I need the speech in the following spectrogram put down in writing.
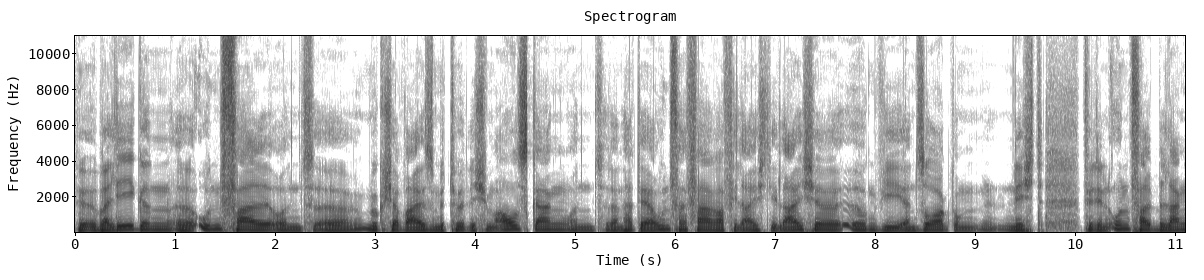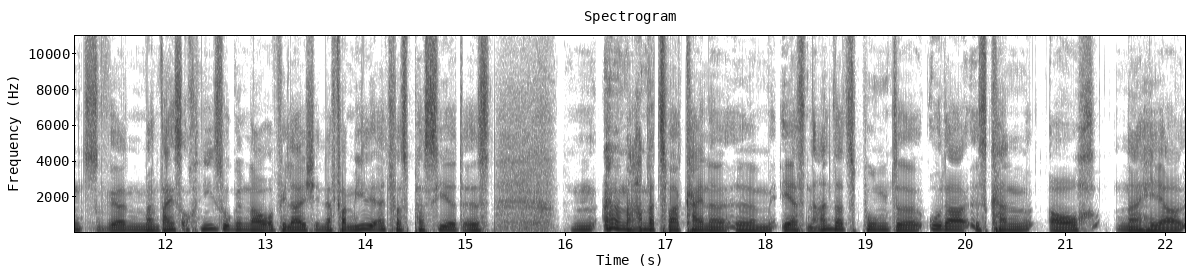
Wir überlegen äh, Unfall und äh, möglicherweise mit tödlichem Ausgang und dann hat der Unfallfahrer vielleicht die Leiche irgendwie entsorgt, um nicht für den Unfall belangt zu werden. Man weiß auch nie so genau, ob vielleicht in der Familie etwas passiert ist haben wir zwar keine ähm, ersten Ansatzpunkte oder es kann auch nachher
